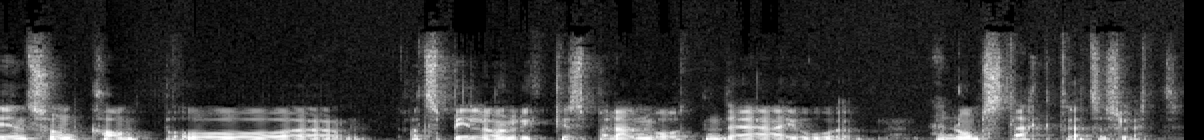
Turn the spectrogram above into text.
en sånn kamp, og at spilleren lykkes på den måten, det er jo enormt sterkt, rett og slett.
